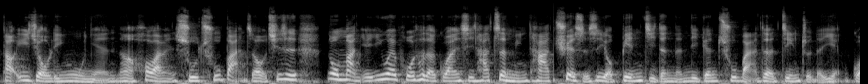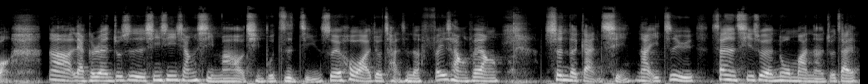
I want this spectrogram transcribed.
到一九零五年，那后来书出版之后，其实诺曼也因为波特的关系，他证明他确实是有编辑的能力跟出版这精准的眼光。那两个人就是惺惺相惜嘛，情不自禁，所以后来就产生了非常非常深的感情。那以至于三十七岁的诺曼呢，就在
